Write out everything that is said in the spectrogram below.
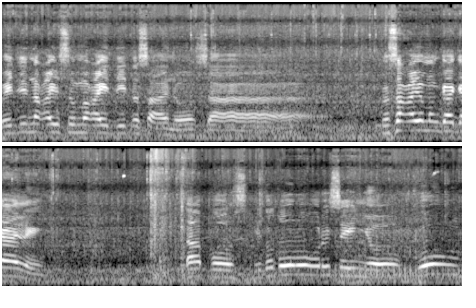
pwede na kayo sumakay dito sa ano sa kung saan kayo manggagaling. Tapos ituturo ko rin sa inyo kung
